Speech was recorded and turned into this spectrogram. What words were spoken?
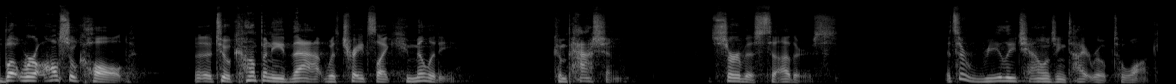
But we're also called uh, to accompany that with traits like humility, compassion, service to others. It's a really challenging tightrope to walk.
